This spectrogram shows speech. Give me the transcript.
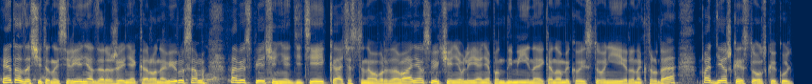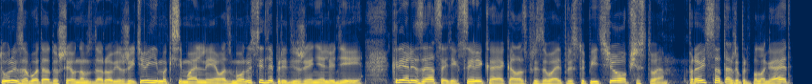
Это защита населения от заражения коронавирусом, обеспечение детей качественным образованием, смягчение влияния пандемии на экономику Эстонии и рынок труда, поддержка эстонской культуры, забота о душевном здоровье жителей и максимальные возможности для передвижения людей. К реализации этих целей Кая Калас призывает приступить все общество. Правительство также предполагает,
